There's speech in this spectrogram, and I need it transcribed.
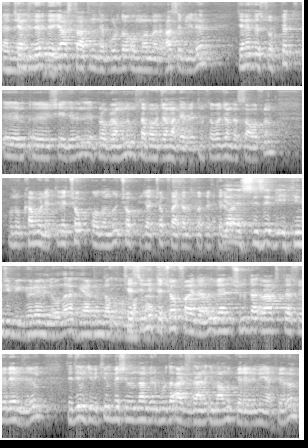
E, Yani- kendileri de yaz tatilinde burada olmaları hasebiyle genelde sohbet e, e, şeylerini, programını Mustafa Hocam'a devretti. Mustafa Hocam da sağ olsun bunu kabul etti ve çok olumlu, çok güzel, çok faydalı sohbetleri var. Yani size bir ikinci bir görevli olarak yardımda bulunmak Kesinlikle lazım. çok faydalı ve şunu da rahatlıkla söyleyebilirim. Dediğim gibi 2005 yılından beri burada acizane imamlık görevimi yapıyorum.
